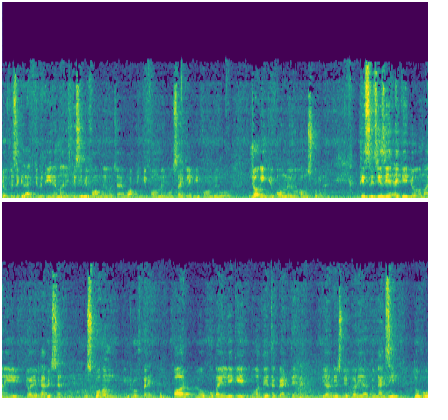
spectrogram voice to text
जो फ़िज़िकल एक्टिविटी है हमारी, किसी भी फॉर्म में हो, चाहे वॉकिंग की फॉर्म में हो साइकिलिंग की फॉर्म में हो जॉगिंग की फॉर्म में हो, हम उसको बढ़ाएँ। तीसरी चीज़ ये है कि जो हमारी टॉयलेट हैबिट्स हैं उसको हम इम्प्रूव करें और लोग मोबाइल लेके बहुत देर तक बैठते हैं या न्यूज़पेपर या कोई मैगजीन तो वो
